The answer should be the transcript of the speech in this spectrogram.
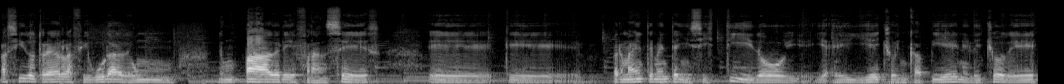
ha sido traer la figura de un, de un padre francés que permanentemente ha insistido y, hecho hincapié en el hecho de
